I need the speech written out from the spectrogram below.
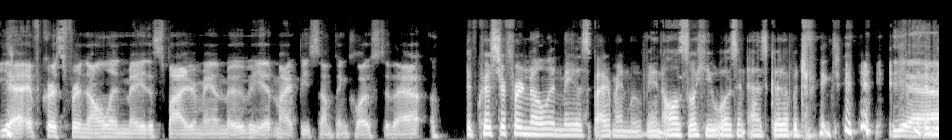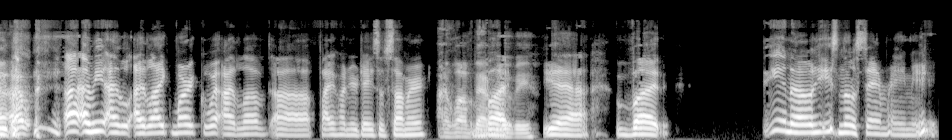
yeah, if Christopher Nolan made a Spider-Man movie, it might be something close to that. If Christopher Nolan made a Spider-Man movie, and also he wasn't as good of a director. Yeah. I mean, I, I mean, I I like Marc. I loved uh 500 Days of Summer. I love that But- movie. Yeah, but you know, he's no Sam Raimi.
